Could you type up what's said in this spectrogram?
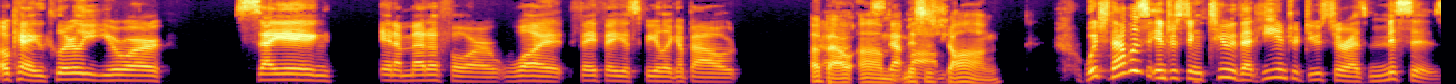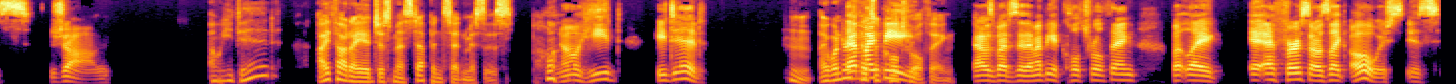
okay clearly you are saying in a metaphor what Feifei is feeling about About Uh, um stepmom. Mrs. Zhang. which that was interesting too that he introduced her as Mrs. Zhang. Oh, he did? I thought I had just messed up and said Mrs. No, he he did. Hmm. I wonder That if that's might a be- cultural thing. I was about to say that might be a cultural thing, but like at first I was like, "Oh, is is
